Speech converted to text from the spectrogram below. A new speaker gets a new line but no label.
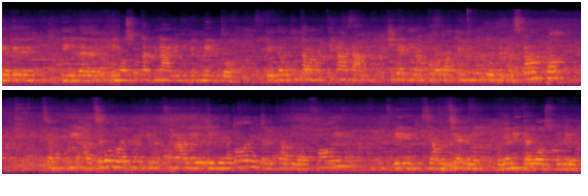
di avere il, il nostro cardinale, mi permetto, che dopo tutta la mattinata ci dedica ancora qualche minuto per la stampa. Siamo qui al secondo Happening nazionale degli oratori organizzato da Fori e siamo insieme ovviamente all'ospite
